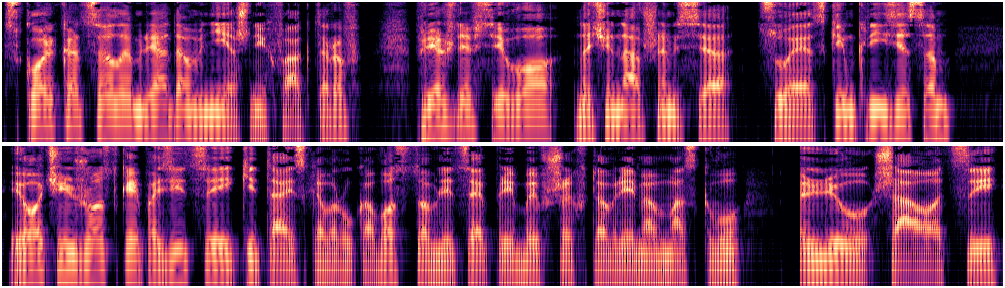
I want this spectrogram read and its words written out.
сколько целым рядом внешних факторов, прежде всего начинавшимся Суэцким кризисом и очень жесткой позицией китайского руководства в лице прибывших в то время в Москву Лю Шаоци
